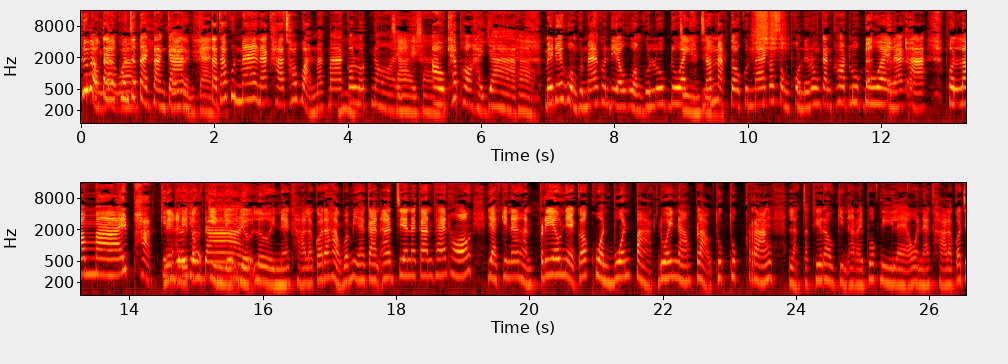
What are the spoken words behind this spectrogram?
คือแบบแต่ละคนจะแตกต่างกัน แต่ถ้าคุณแม่นะคะ ชอบหวานมากๆก็ลดหน่อย เอาแค่พอหายยา ไม่ได้ห่วงคุณแม่คนเดียวห่วงคุณลูกด้วย น้ำหนักโตคุณแม่ก็ส่งผลในเรื่องการคลอดลูกด้วยนะคะ ผลไม้ผักกินเยอะๆได้กินเยอะๆเลยนะคะ แล้วก็ถ้าหากว่ามีอาการอาเจียนอาการแพ้ท้อง อยากกินอาหารเปรี้ยวเนี่ยก็ควรบ้วนปากด้วยน้ำเปล่าทุก ๆ ครั้ง หลังจากที่เรากินอะไรพวกนี้แล้วนะคะ แล้วก็จ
